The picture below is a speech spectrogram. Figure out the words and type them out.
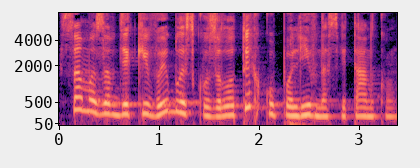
саме завдяки виблиску золотих куполів на світанку.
